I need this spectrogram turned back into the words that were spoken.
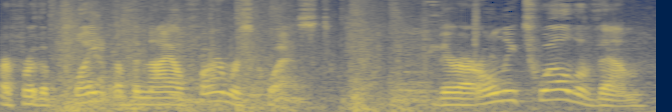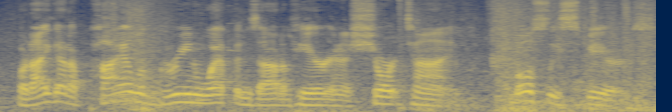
are for the Plate of the Nile Farmer's Quest. There are only 12 of them, but I got a pile of green weapons out of here in a short time, mostly spears.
